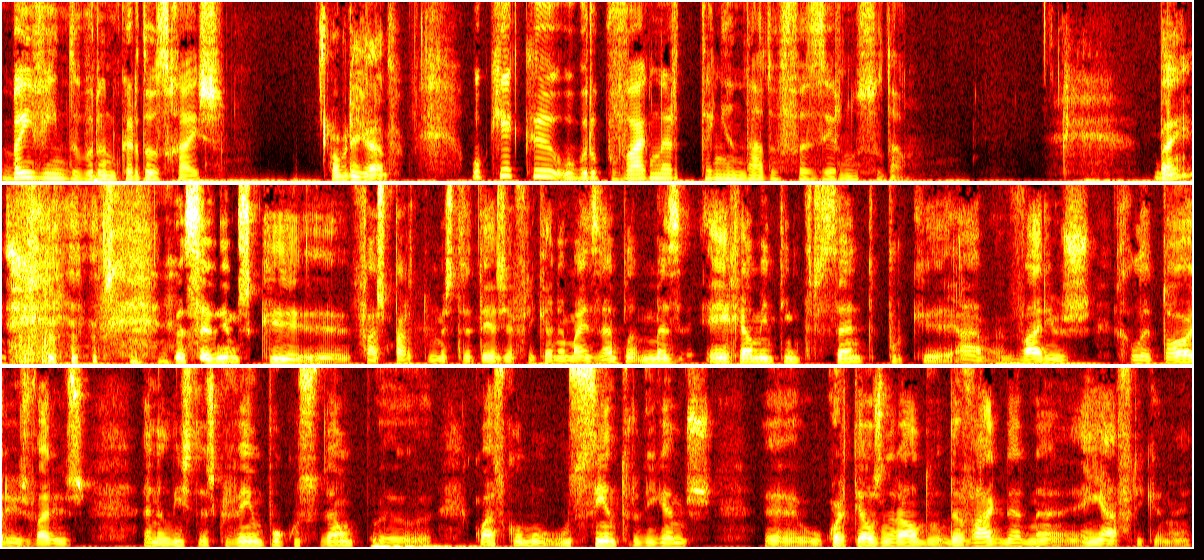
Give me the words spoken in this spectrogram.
Bem-vindo, Bruno Cardoso Reis. Obrigado. O que é que o Grupo Wagner tem andado a fazer no Sudão? Bem, sabemos que eh, faz parte de uma estratégia africana mais ampla, mas é realmente interessante porque há vários relatórios, vários analistas que veem um pouco o Sudão uh, quase como o centro, digamos, o quartel-general da Wagner na, em África. Não,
